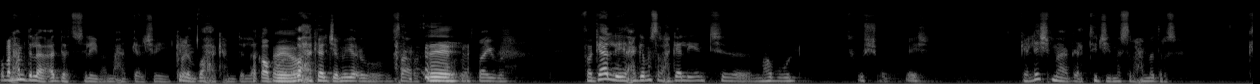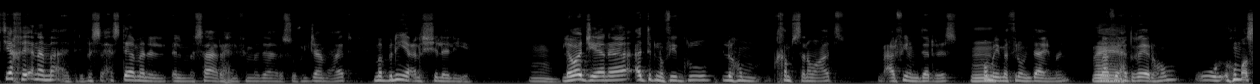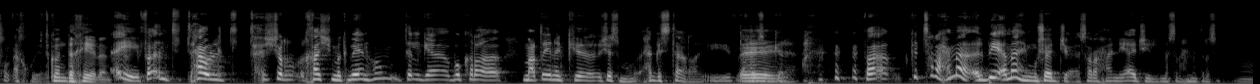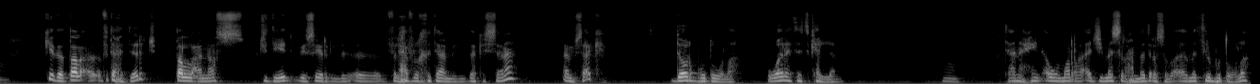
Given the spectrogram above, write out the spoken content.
طبعا الحمد لله عدت سليمة ما حد قال شيء. كلهم ضحك الحمد لله. أيوه. ضحك الجميع وصارت. إيه. طيبة. فقال لي حق المسرح قال لي أنت مهبول. قلت وش؟ هو؟ ليش؟ قال ليش ما قاعد تجي مسرح المدرسة؟ قلت يا أخي أنا ما أدري بس أحس دائما المسارح اللي في المدارس وفي الجامعات مبنية على الشلالية مم. لو أجي أنا أدري إنه في جروب لهم خمس سنوات عارفين المدرس مم. هم يمثلون دائما ما في إيه. احد غيرهم وهم أصلا أخويا تكون دخيل أنت اي فأنت تحاول تحشر خشمك بينهم تلقى بكرة معطينك شو اسمه حق ستارة يفتح إيه. يسكرها فقلت صراحة ما البيئة ما هي مشجعة صراحة إني أجي لمسرح المدرسة. كذا طلع فتح الدرج طلع نص جديد بيصير آه، في الحفل الختامي لذاك السنة امسك دور بطولة ولا تتكلم. قلت أنا الحين أول مرة أجي مسرح المدرسة وأمثل بطولة.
